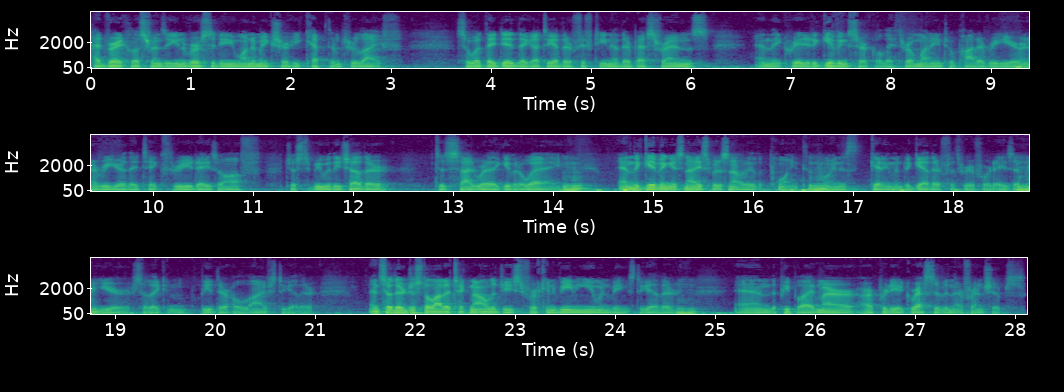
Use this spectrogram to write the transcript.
had very close friends at university. He wanted to make sure he kept them through life. So what they did, they got together 15 of their best friends, and they created a giving circle. They throw money into a pot every year, and every year they take three days off just to be with each other to decide where they give it away. Mm-hmm. And the giving is nice, but it's not really the point. The mm-hmm. point is getting them together for three or four days every mm-hmm. year so they can lead their whole lives together. And so there are just a lot of technologies for convening human beings together. Mm-hmm. And the people I admire are pretty aggressive in their friendships.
